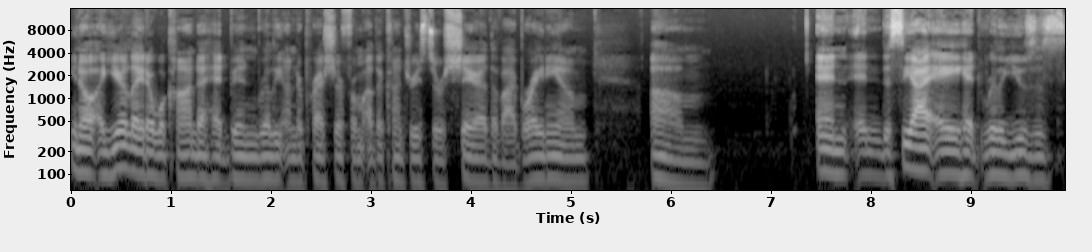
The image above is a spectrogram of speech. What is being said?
you know, a year later, Wakanda had been really under pressure from other countries to share the vibranium. Um, and, and the CIA had really uses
